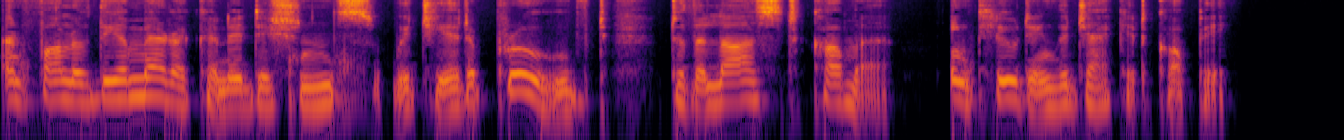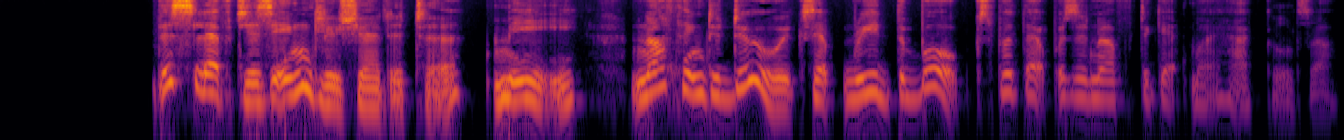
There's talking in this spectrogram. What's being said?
and followed the American editions, which he had approved, to the last comma, including the jacket copy. This left his English editor, me, nothing to do except read the books, but that was enough to get my hackles up.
